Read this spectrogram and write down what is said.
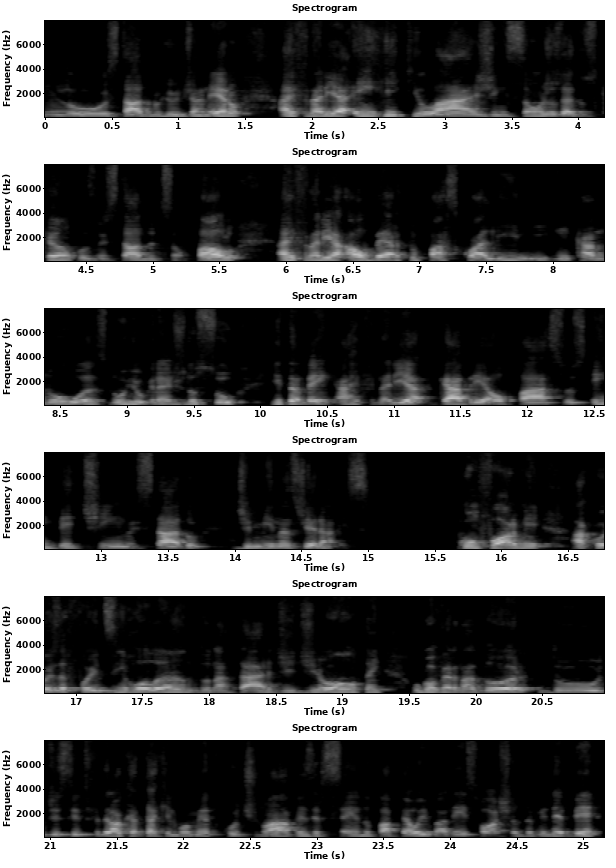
no estado do Rio de Janeiro, a refinaria Henrique Lage, em São José dos Campos, no estado de São Paulo, a refinaria Alberto Pasqualini, em Canoas, no Rio Grande do Sul, e também a refinaria Gabriel Passos, em Betim, no estado de Minas Gerais. Conforme a coisa foi desenrolando na tarde de ontem, o governador do Distrito Federal, que até aquele momento continuava exercendo o papel, Ibanês Rocha do MDB,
